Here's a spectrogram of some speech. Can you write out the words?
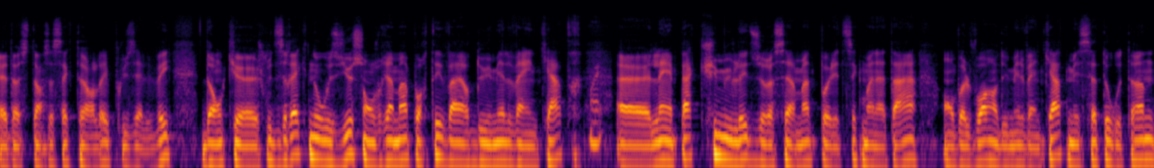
euh, dans, ce secteur-là est plus élevée. Donc, euh, je vous dirais que nos yeux sont vraiment portés vers 2024. Euh, l'impact cumulé du resserrement de politique monétaire, on va le voir en 2024, mais cet automne,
